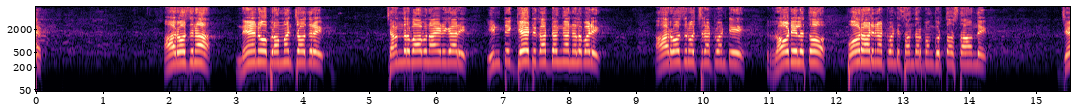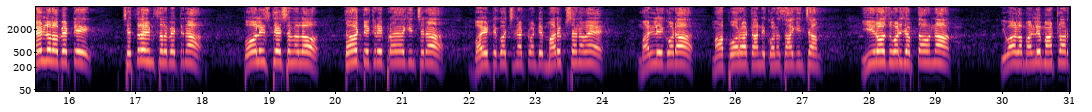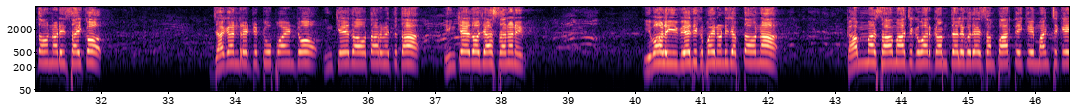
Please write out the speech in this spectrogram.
ఆ రోజున నేను బ్రహ్మన్ చౌదరి చంద్రబాబు నాయుడు గారి ఇంటి గేటుకు అడ్డంగా నిలబడి ఆ రోజున వచ్చినటువంటి రౌడీలతో పోరాడినటువంటి సందర్భం గుర్తొస్తా ఉంది. జైళ్ళలో పెట్టి చిత్రహింసలు పెట్టిన పోలీస్ స్టేషన్లలో థర్డ్ డిగ్రీ ప్రయోగించిన బయటకు వచ్చినటువంటి మరుక్షణమే మళ్ళీ కూడా మా పోరాటాన్ని కొనసాగించాం. ఈ రోజు కూడా చెప్తా ఉన్నా ఇవాళ మళ్ళీ మాట్లాడుతూ ఉన్నాడు ఈ psycho. Jagan Reddy two point ఇంకేదో అవతారం ఎత్తుతా ఇంకేదో చేస్తానని. ఇవాళ ఈ వేదిక పై నుండి చెప్తా ఉన్నా కమ్మ సామాజిక వర్గం తెలుగుదేశం పార్టీకి మంచికి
